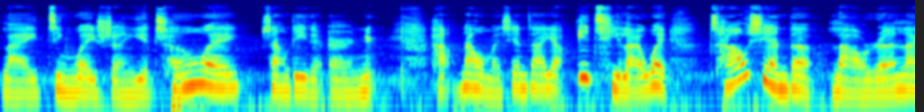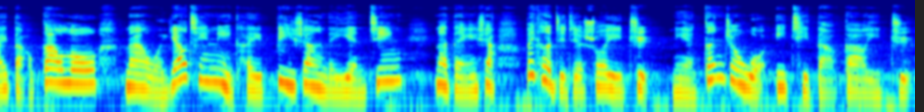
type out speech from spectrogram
来敬畏神，也成为上帝的儿女。好，那我们现在要一起来为。朝鲜的老人来祷告喽。那我邀请你可以闭上你的眼睛。那等一下，贝壳姐姐说一句，你也跟着我一起祷告一句。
